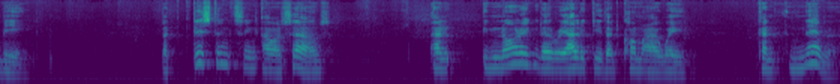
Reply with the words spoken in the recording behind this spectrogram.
being. But distancing ourselves and ignoring the reality that come our way can never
